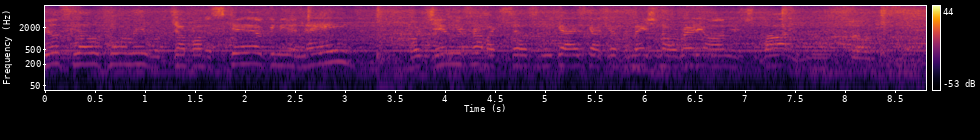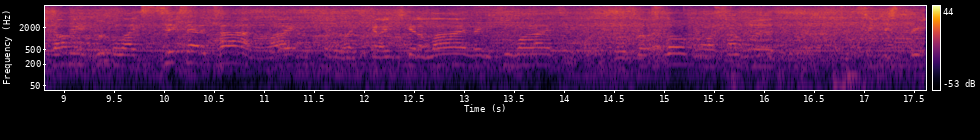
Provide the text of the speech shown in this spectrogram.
Real slow for me. We'll jump on the scale. Give me a name. What gym you're from. Like I said, some you guys got your information already on your body. So me a group of like six at a time, all right? Like, can I just get a line, maybe two lines? We'll go slow. We want to start with three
